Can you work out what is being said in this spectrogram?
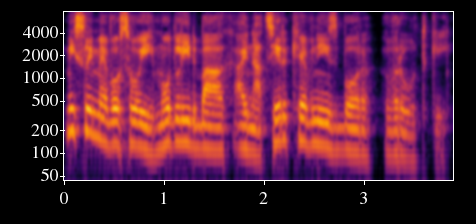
Myslíme vo svojich modlitbách aj na cirkevný zbor v Rúdky.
